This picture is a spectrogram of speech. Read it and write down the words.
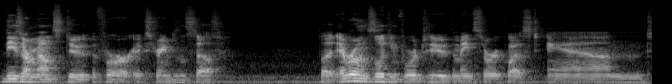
These are mounts do for extremes and stuff, but everyone's looking forward to the main story quest and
